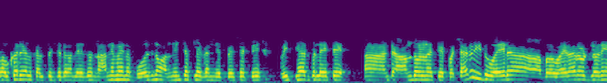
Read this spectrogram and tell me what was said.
సౌకర్యాలు కల్పించడం లేదు నాణ్యమైన భోజనం అందించట్లేదని చెప్పేసి విద్యార్థులు అయితే అంటే ఆందోళన చేపట్టారు. ఇటు వైరా వైరా రోడ్లోని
